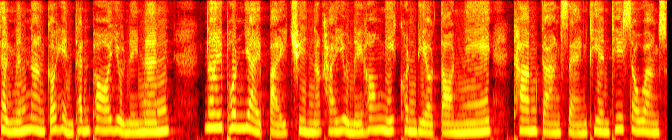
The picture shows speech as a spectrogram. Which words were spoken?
จากนั้นนางก็เห็นท่านพ่ออยู่ในนั้น นายพลใหญ่ไปชินนะคะ อยู่ในห้องนี้คนเดียวตอนนี้ท่ามกลางแสงเทียนที่สว่างส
